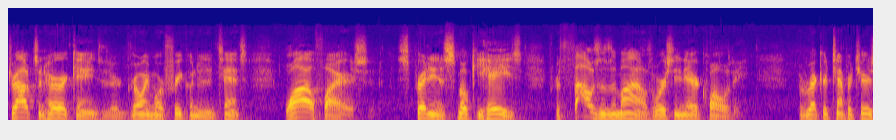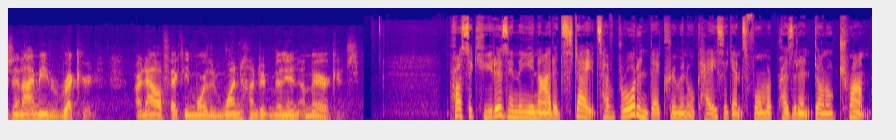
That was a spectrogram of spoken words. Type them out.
Droughts and hurricanes that are growing more frequent and intense. Wildfires spreading a smoky haze for thousands of miles, worsening air quality. The record temperatures, and I mean record, are now affecting more than 100 million Americans. Prosecutors in the United States have broadened their criminal case against former President Donald Trump.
